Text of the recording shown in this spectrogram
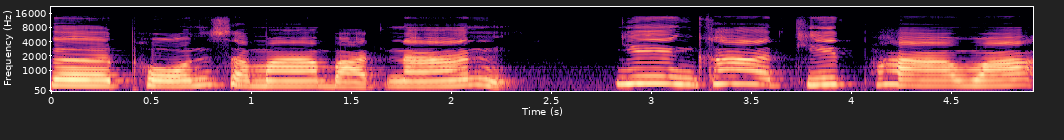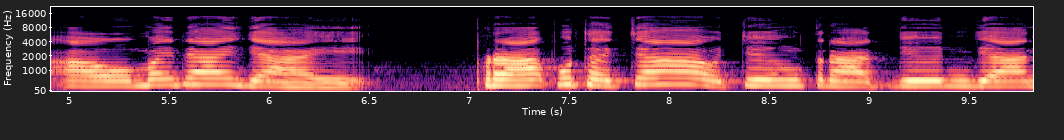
เกิดผลสมาบัตินั้น ยิ่งคาดคิดภาวะเอาไม่ได้ใหญ่ พระพุทธเจ้าจึงตรัสยืนยัน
